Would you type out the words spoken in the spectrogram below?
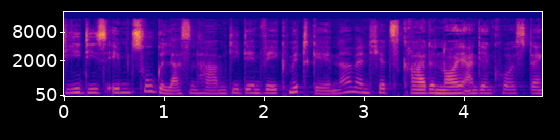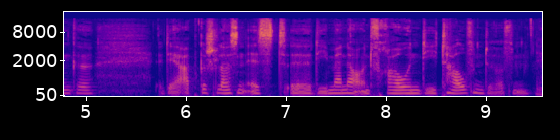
die, die es eben zugelassen haben, die den Weg mitgehen. Ne? Wenn ich jetzt gerade neu an den Kurs denke, der abgeschlossen ist, äh, die Männer und Frauen, die taufen dürfen. Ja.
